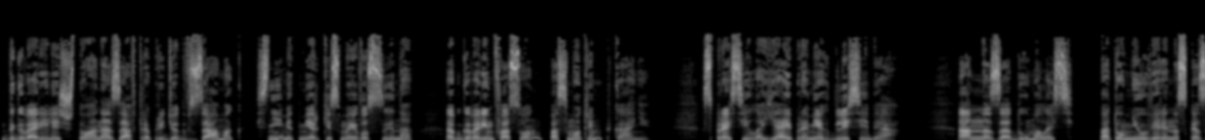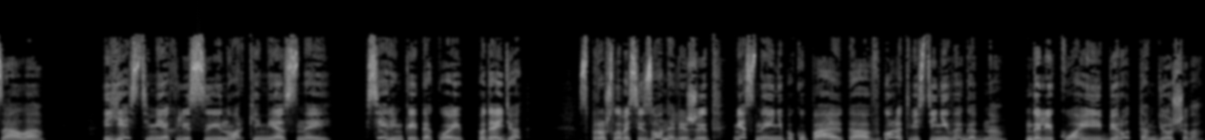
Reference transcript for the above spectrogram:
Договорились, что она завтра придет в замок, снимет мерки с моего сына, обговорим фасон, посмотрим ткани. Спросила я и про мех для себя. Анна задумалась, потом неуверенно сказала, «Есть мех лисы и норки местной, серенькой такой, подойдет? С прошлого сезона лежит, местные не покупают, а в город везти невыгодно, далеко и берут там дешево».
